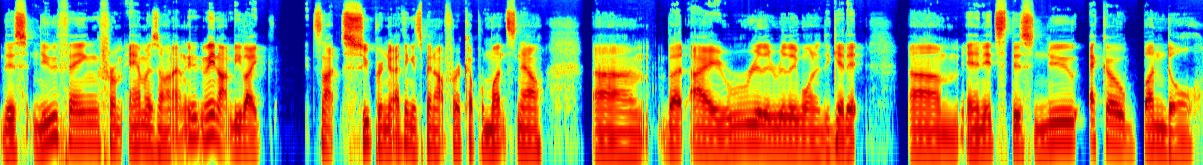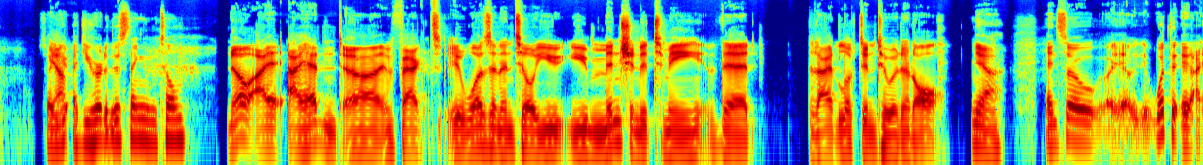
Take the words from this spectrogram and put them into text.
this new thing from Amazon. I mean, it may not be like it's not super new. I think it's been out for a couple months now, um, but I really, really wanted to get it. Um, and it's this new Echo bundle. So Yeah. you, had you heard of this thing until? No, I I hadn't. Uh, in fact, it wasn't until you you mentioned it to me that that I had looked into it at all. Yeah, and so uh, what the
